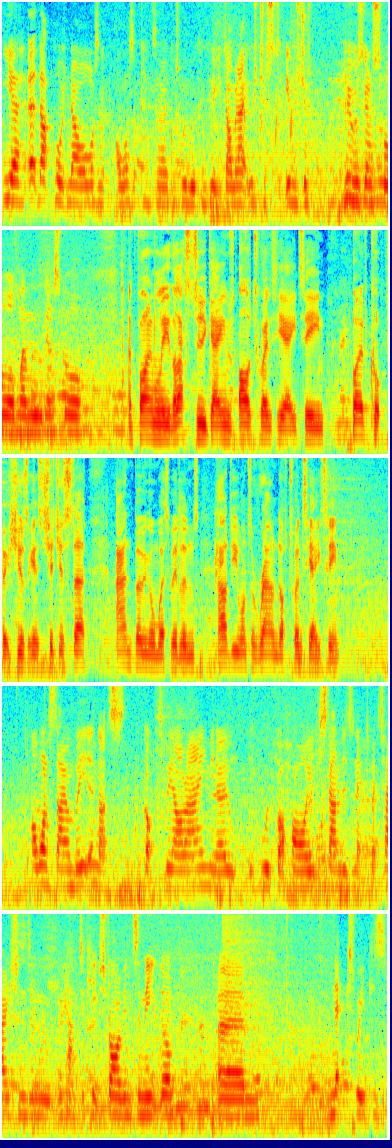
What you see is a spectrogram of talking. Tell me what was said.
yeah, at that point, no, I wasn't. I wasn't concerned because we were completely dominating. It was just, it was just who was going to score and when we were going to score. And finally, the last two games of 2018, both cup fixtures against Chichester and Birmingham West Midlands. How do you want to round off 2018? I want to stay unbeaten. That's got to be our aim. You know, we've got high standards and expectations, and we, we have to keep striving to meet them. Um, next week is,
